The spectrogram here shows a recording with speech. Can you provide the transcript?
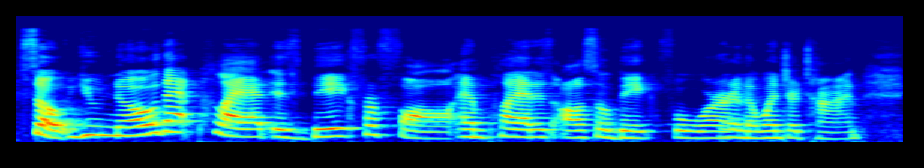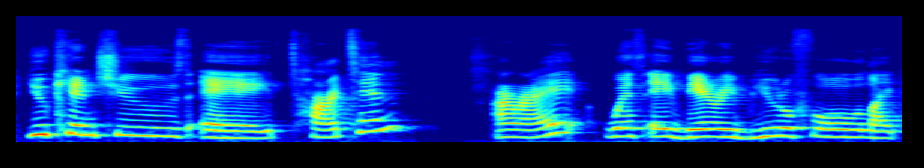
So you know that plaid is big for fall and plaid is also big for in the winter time. You can choose a tartan, all right, with a very beautiful like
